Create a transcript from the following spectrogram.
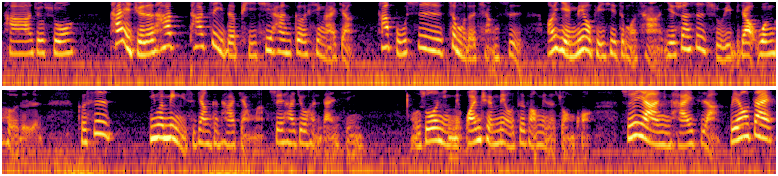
他就说，他也觉得他他自己的脾气和个性来讲。他不是这么的强势，而也没有脾气这么差，也算是属于比较温和的人。可是因为命理是这样跟他讲嘛，所以他就很担心。我说你没完全没有这方面的状况，所以啊，女孩子啊，不要再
